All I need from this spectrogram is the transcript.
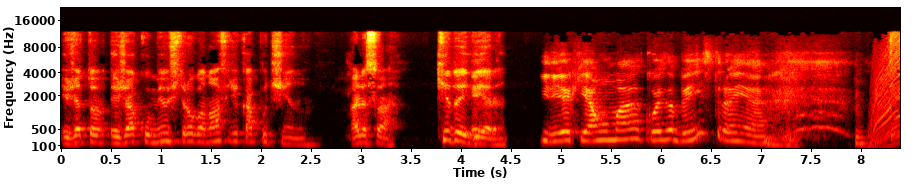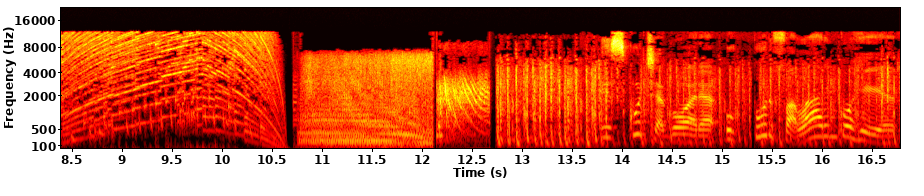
eu já, tô, eu já comi um estrogonofe de cappuccino. Olha só, que doideira. É, diria que é uma coisa bem estranha. Escute agora o Por Falar em Correr.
